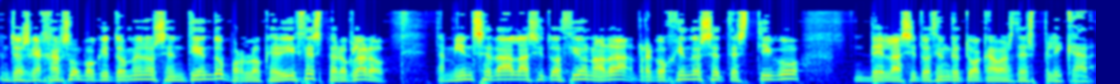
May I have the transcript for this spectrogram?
Entonces, quejarse un poquito menos, entiendo, por lo que dices, pero claro, también se da la situación, ahora recogiendo ese testigo de la situación que tú acabas de explicar.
